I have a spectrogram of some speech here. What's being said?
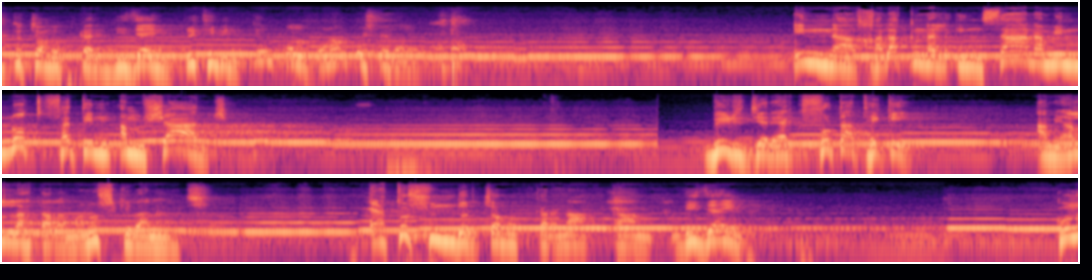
এত চমৎকার ডিজাইন পৃথিবীর কেউ কল্পনাও করতে পারে ইন্না খালাকনাল ইনসান মিন নুতফাতিন আমশাজ। বীর্যের এক ফোঁটা থেকে আমি আল্লাহ তালা মানুষকে বানিয়েছি। এত সুন্দর, চমৎকার নাক, কান, ডিজাইন। কোন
